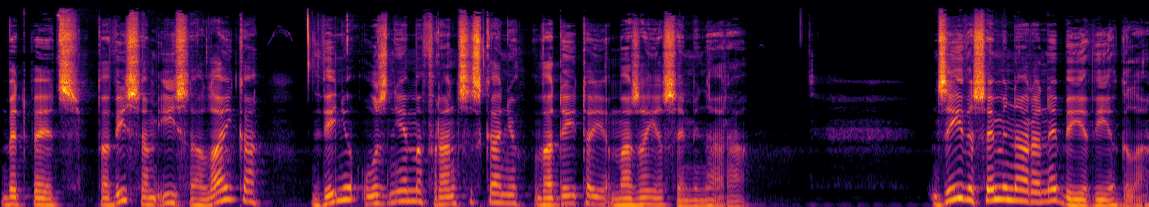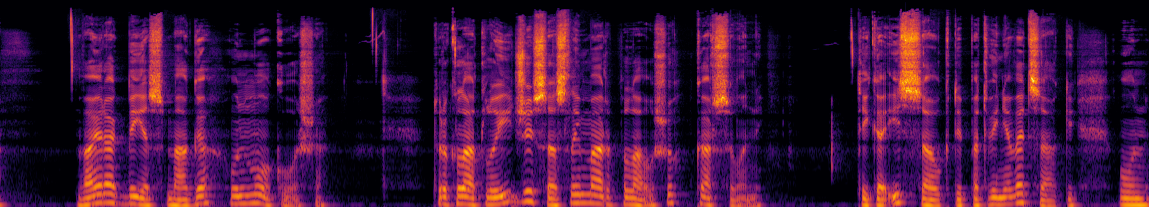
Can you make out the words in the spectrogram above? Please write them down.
Bet pēc pavisam īsā laikā viņu uzņēma franciskaņu vadītāja mazajā seminārā. Dzīve seminārā nebija viegla, vairāk bija smaga un mokoša. Turklāt Luīģi saslima ar plaušu karsoni. Tika izsaukti pat viņa vecāki, un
